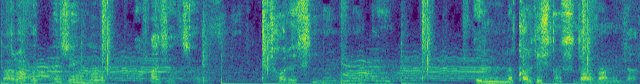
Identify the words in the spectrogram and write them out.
Merak etme Cengo. Bakacağız çaresi. Çaresinin namına koyun. Görün mü ne kardeş nasıl davranırlar?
